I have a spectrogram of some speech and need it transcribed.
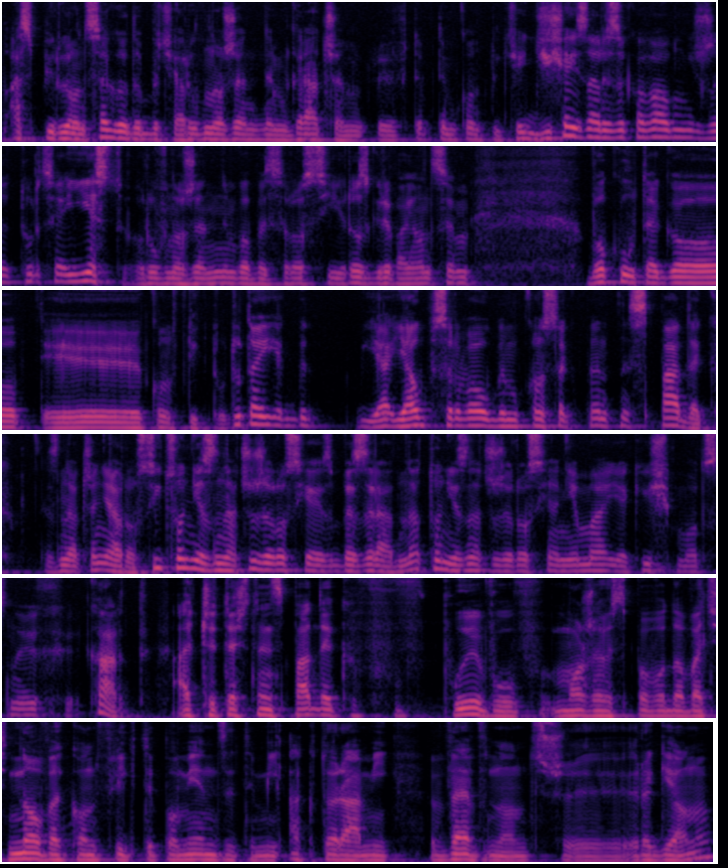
aspirującego do bycia równorzędnym graczem w, w tym konflikcie. Dzisiaj zaryzykował mi, że Turcja jest równorzędnym wobec Rosji rozgrywającym wokół tego yy, konfliktu. Tutaj jakby ja, ja obserwowałbym konsekwentny spadek znaczenia Rosji, co nie znaczy, że Rosja jest bezradna, to nie znaczy, że Rosja nie ma jakichś mocnych kart. A czy też ten spadek wpływów może spowodować nowe konflikty pomiędzy tymi aktorami wewnątrz y, regionu?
